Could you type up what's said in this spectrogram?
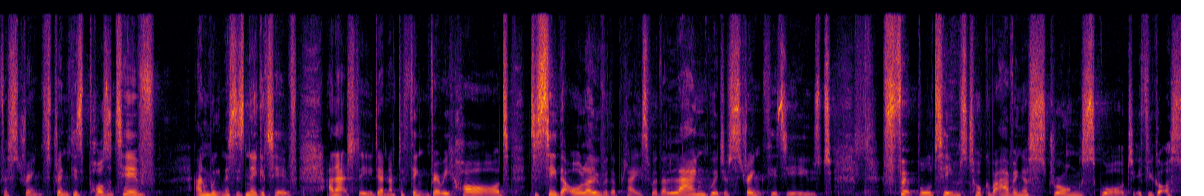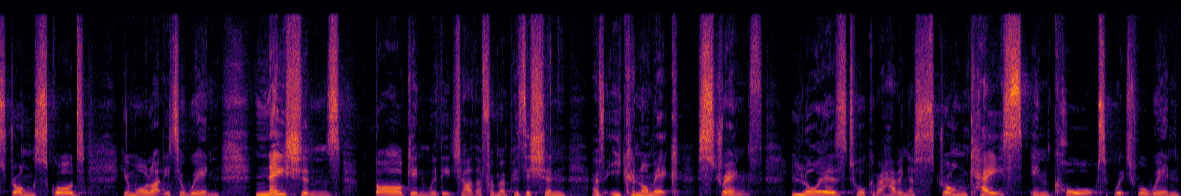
for strength. Strength is positive, and weakness is negative. And actually, you don't have to think very hard to see that all over the place where the language of strength is used. Football teams talk about having a strong squad. If you've got a strong squad, you're more likely to win. Nations bargain with each other from a position of economic strength. Lawyers talk about having a strong case in court, which will win.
